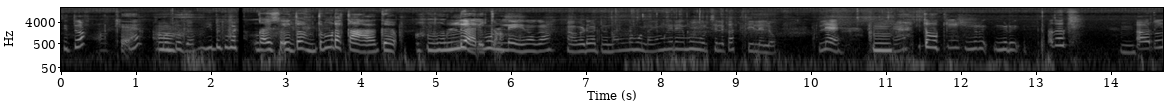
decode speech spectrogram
സിത്തു? ഓക്കെ. ഗൈസ് ഇത് നമ്മുടെ മുള്ളേ നോക്കാം. അവിടെ വെട്ടണം. നല്ല മുള്ള. നമുക്ക് മൂർച്ചില്ല കത്തിയില്ലല്ലോ. അല്ലേ. ഇത് നോക്കി. ഉരുൾ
